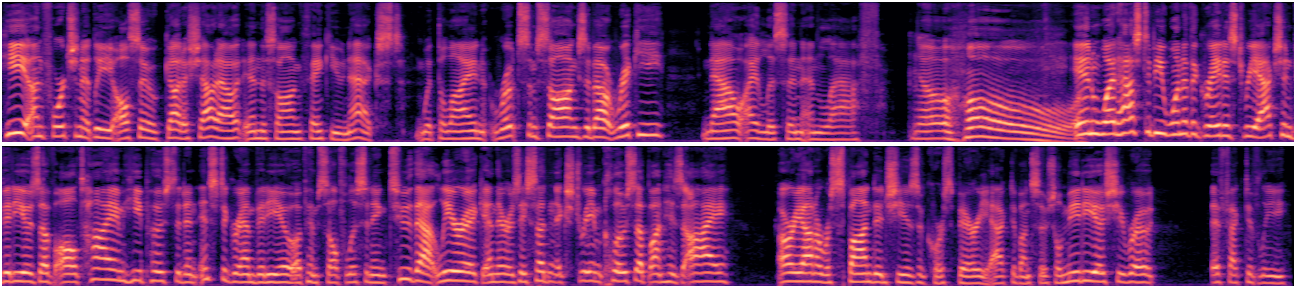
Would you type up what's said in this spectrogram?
He unfortunately also got a shout out in the song Thank You Next with the line, wrote some songs about Ricky, Now I listen and laugh. Oh. In what has to be one of the greatest reaction videos of all time, he posted an Instagram video of himself listening to that lyric, and there is a sudden extreme close up on his eye. Ariana responded. She is, of course, very active on social media. She wrote effectively,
